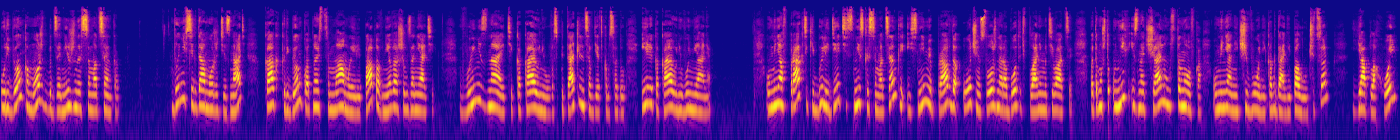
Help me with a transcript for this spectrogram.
у ребенка может быть заниженная самооценка. Вы не всегда можете знать, как к ребенку относится мама или папа вне ваших занятий. Вы не знаете, какая у него воспитательница в детском саду или какая у него няня. У меня в практике были дети с низкой самооценкой, и с ними, правда, очень сложно работать в плане мотивации, потому что у них изначально установка «у меня ничего никогда не получится», «я плохой»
